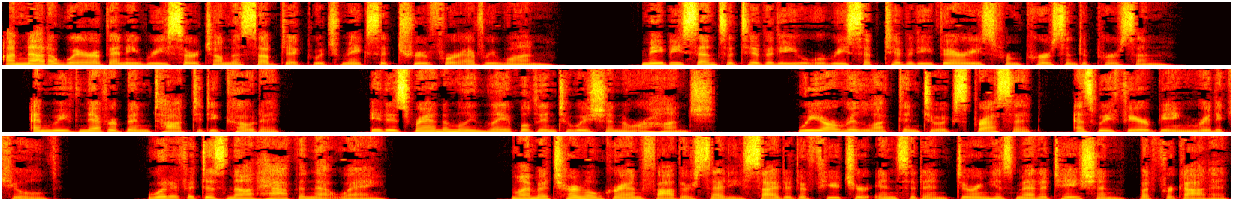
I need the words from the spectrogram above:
I'm not aware of any research on the subject which makes it true for everyone. Maybe sensitivity or receptivity varies from person to person. And we've never been taught to decode it. It is randomly labeled intuition or a hunch. We are reluctant to express it, as we fear being ridiculed. What if it does not happen that way? My maternal grandfather said he sighted a future incident during his meditation, but forgot it.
